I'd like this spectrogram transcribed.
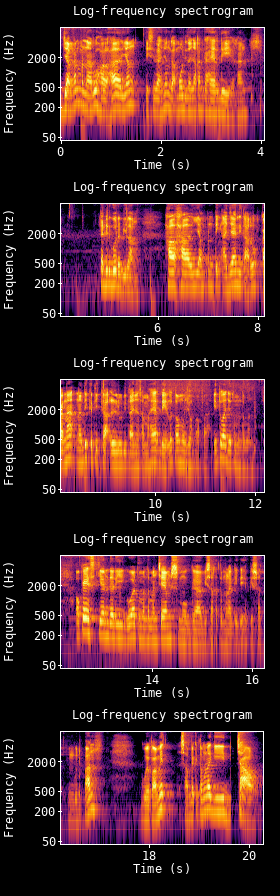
jangan menaruh hal-hal yang istilahnya nggak mau ditanyakan ke HRD ya kan? Tadi gue udah bilang hal-hal yang penting aja yang ditaruh karena nanti ketika lu ditanya sama HRD lu tau mau jawab apa. Itu aja teman-teman. Oke sekian dari gue teman-teman Cem. Semoga bisa ketemu lagi di episode minggu depan. Gue pamit sampai ketemu lagi. Ciao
